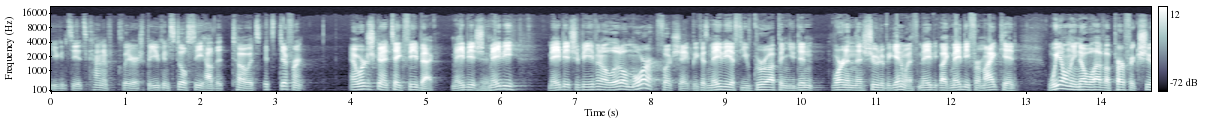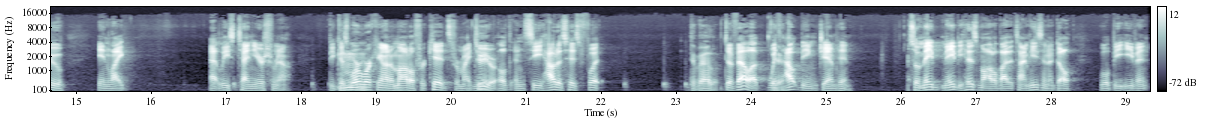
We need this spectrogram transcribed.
you can see it's kind of clearish, but you can still see how the toe it's it's different. And we're just going to take feedback. Maybe it should maybe maybe it should be even a little more foot shape because maybe if you grew up and you didn't weren't in the shoe to begin with, maybe like maybe for my kid, we only know we'll have a perfect shoe in like at least 10 years from now because Mm. we're working on a model for kids for my 2-year-old and see how does his foot Develop. develop without being jammed in. So maybe maybe his model by the time he's an adult will be even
